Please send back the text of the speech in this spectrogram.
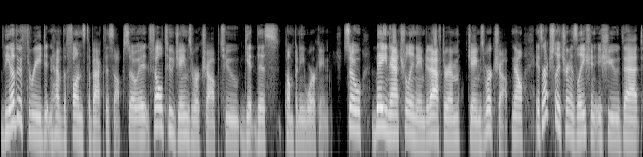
the other three didn't have the funds to back this up, so it fell to James Workshop to get this company working. So they naturally named it after him, James Workshop. Now, it's actually a translation issue that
